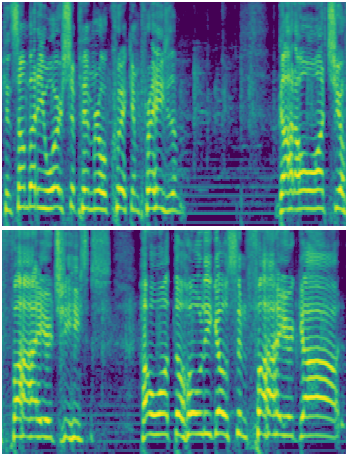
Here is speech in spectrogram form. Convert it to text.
Can somebody worship him real quick and praise him? God, I want your fire, Jesus. I want the Holy Ghost and fire, God.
